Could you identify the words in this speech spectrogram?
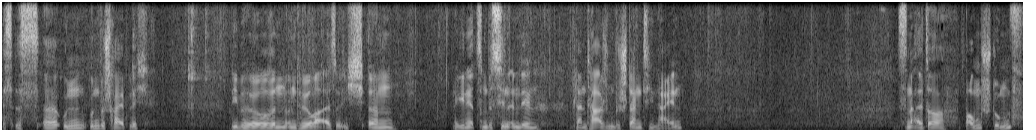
Es ist äh, un unbeschreiblich, liebe Hörerinnen und Hörer. Also ich ähm, wir gehen jetzt ein bisschen in den Plantagenbestand hinein. Das ist ein alter Baumstumpf.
